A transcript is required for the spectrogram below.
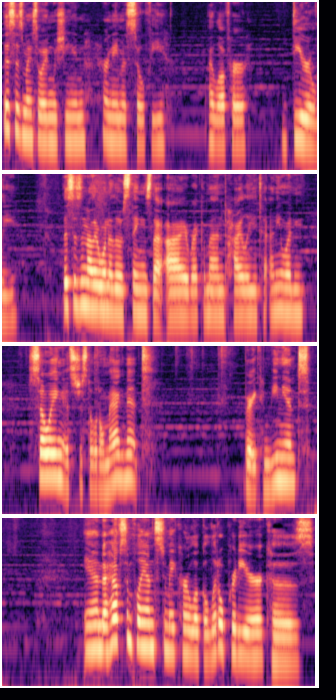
This is my sewing machine. Her name is Sophie. I love her dearly. This is another one of those things that I recommend highly to anyone Sewing, it's just a little magnet. Very convenient. And I have some plans to make her look a little prettier because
